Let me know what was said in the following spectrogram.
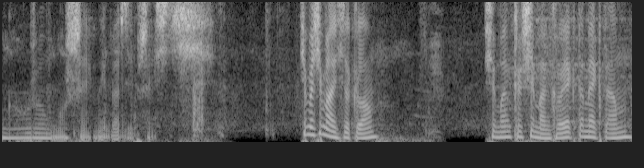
Górą muszę jak najbardziej przejść. Siema, siema, wysoko. Siemanko, siemanko, jak tam, jak tam?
